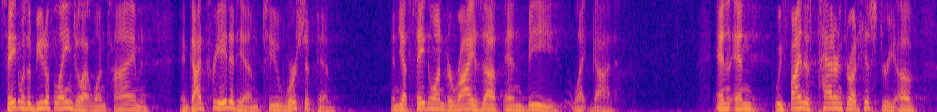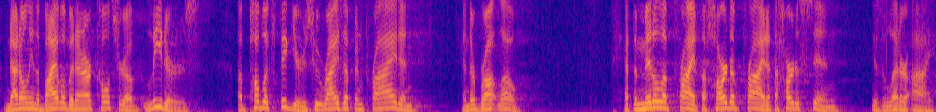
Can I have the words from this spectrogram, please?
Satan was a beautiful angel at one time, and, and God created him to worship him. And yet, Satan wanted to rise up and be like God. And, and we find this pattern throughout history of not only in the Bible, but in our culture of leaders, of public figures who rise up in pride and, and they're brought low. At the middle of pride, at the heart of pride, at the heart of sin, is the letter I.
